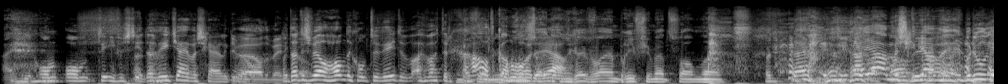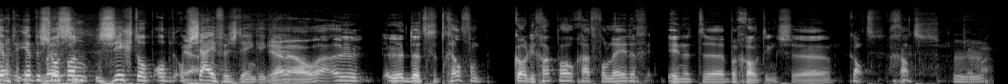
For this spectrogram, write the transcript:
eigenlijk om, om te investeren? Dat weet jij waarschijnlijk wel. Dat weet maar dat wel. is wel handig om te weten wa- wat er gehaald kan Dan- worden. Dan, Ja. dan geven wij een briefje met van... eh, Nou ja, nou ja, misschien, ja, ik bedoel, je hebt, je hebt een soort van zicht op, op, op Ja. cijfers, denk ik. Hè? Jawel, eh, eh, dat, het geld van Cody Gakpo gaat volledig in het eh begrotingsgat. Kat. zeg maar.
